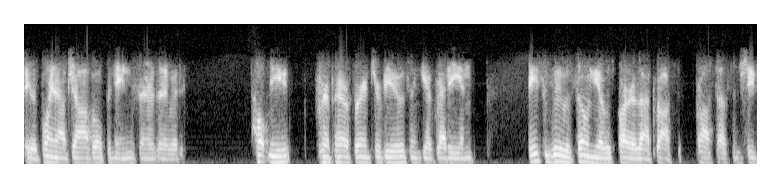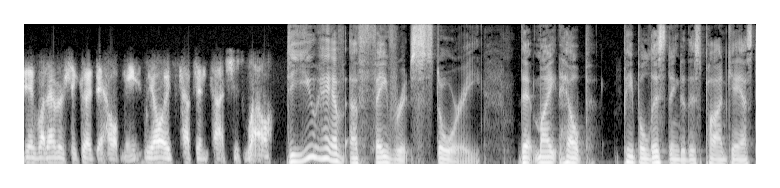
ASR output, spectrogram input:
they would point out job openings, and they would help me prepare for interviews and get ready. And basically, with Sonia was part of that process, and she did whatever she could to help me. We always kept in touch as well. Do you have a favorite story that might help people listening to this podcast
